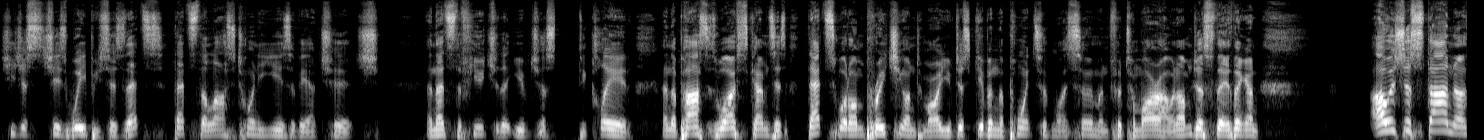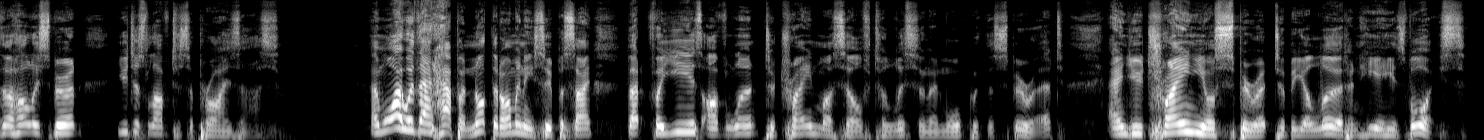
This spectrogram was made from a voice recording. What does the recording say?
She just, she's weeping. She says, That's, that's the last 20 years of our church. And that's the future that you've just declared. And the pastor's wife comes and says, That's what I'm preaching on tomorrow. You've just given the points of my sermon for tomorrow. And I'm just there thinking, I was just stunned. I thought, Holy Spirit, you just love to surprise us. And why would that happen? Not that I'm any super saint, but for years I've learnt to train myself to listen and walk with the Spirit. And you train your spirit to be alert and hear His voice.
